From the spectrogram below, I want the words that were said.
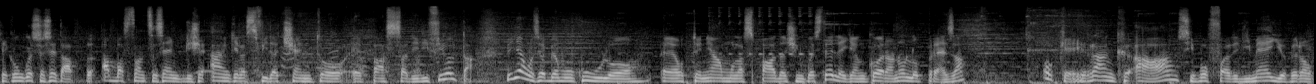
che con questo setup abbastanza semplice anche la sfida a 100 e passa di difficoltà. Vediamo se abbiamo culo e otteniamo la spada 5 stelle che ancora non l'ho presa. Ok, rank A, si può fare di meglio però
